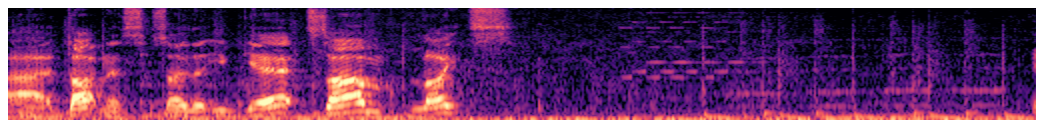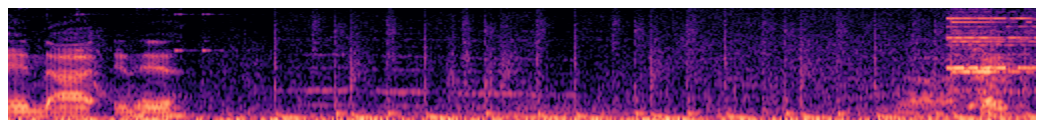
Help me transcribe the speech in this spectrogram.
uh, darkness so that you get some lights in uh, in here. Okay.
